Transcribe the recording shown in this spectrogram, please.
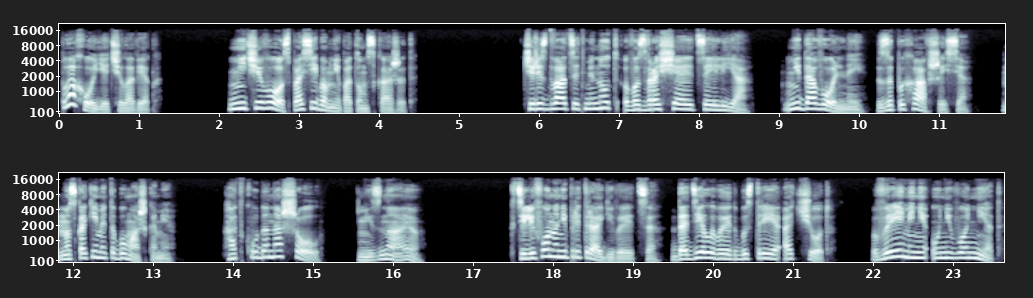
Плохой я человек. Ничего, спасибо мне потом скажет. Через 20 минут возвращается Илья. Недовольный, запыхавшийся, но с какими-то бумажками. Откуда нашел? Не знаю. К телефону не притрагивается, доделывает быстрее отчет. Времени у него нет.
